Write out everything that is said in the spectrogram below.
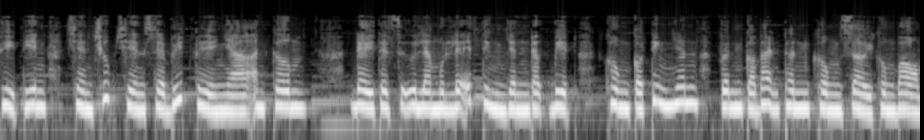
thủy tiên chen chúc trên xe buýt về nhà ăn cơm. Đây thật sự là một lễ tình nhân đặc biệt, không có tình nhân, vẫn có bạn thân không rời không bỏ.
